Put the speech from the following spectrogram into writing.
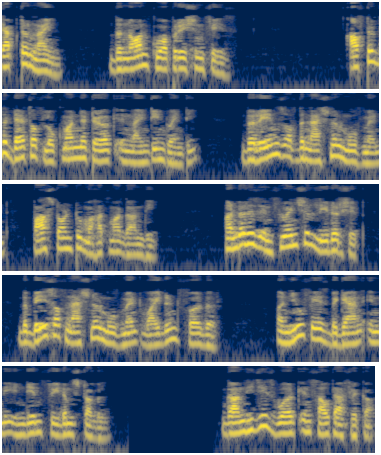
Chapter 9 The Non-Cooperation Phase After the death of Lokmanya Tilak in 1920, the reins of the national movement passed on to Mahatma Gandhi. Under his influential leadership, the base of national movement widened further. A new phase began in the Indian freedom struggle. Gandhiji's work in South Africa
